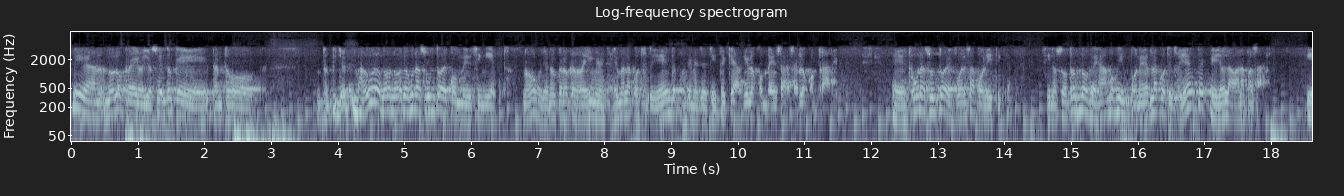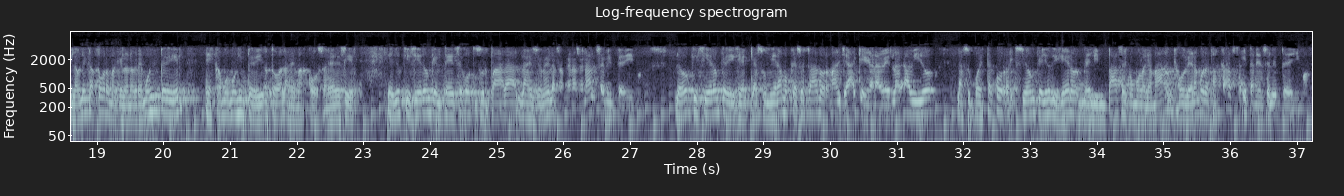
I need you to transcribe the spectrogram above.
Mira, no lo creo. Yo siento que tanto Maduro no, no, es un asunto de convencimiento, ¿no? Yo no creo que el régimen esté haciendo la constituyente porque necesite que alguien lo convenza a hacer lo contrario. Eh, esto es un asunto de fuerza política. Si nosotros nos dejamos imponer la constituyente, ellos la van a pasar. Y la única forma que lo logremos impedir es como hemos impedido todas las demás cosas. Es decir, ellos quisieron que el TSO usurpara las decisiones de la Asamblea Nacional, se lo impedimos. Luego quisieron que, dije, que asumiéramos que eso estaba normal ya, que al haber habido la supuesta corrección que ellos dijeron, el impasse como lo llamaban, que volviéramos a nuestras casas y también se lo impedimos.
